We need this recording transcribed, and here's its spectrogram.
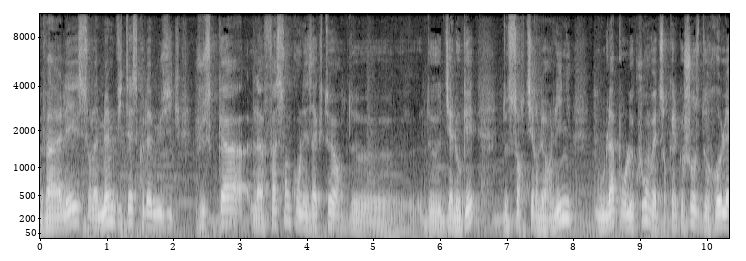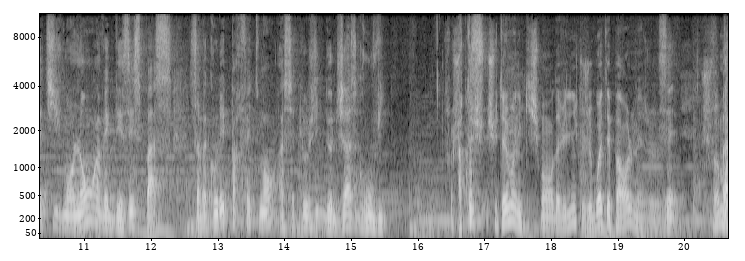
va aller sur la même vitesse que la musique, jusqu'à la façon qu'ont les acteurs de, de dialoguer, de sortir leurs lignes, où là pour le coup on va être sur quelque chose de relativement lent avec des espaces, ça va coller parfaitement à cette logique de jazz groovy. Je, Après, je, je suis tellement une quiche David Lynch que je bois tes paroles, mais je, bah.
